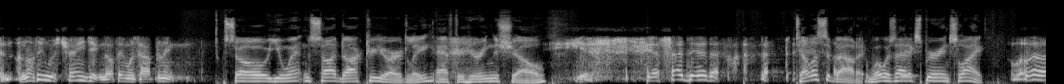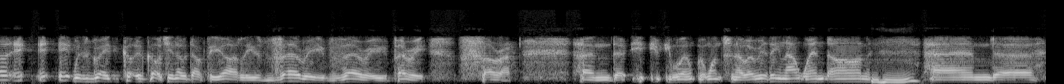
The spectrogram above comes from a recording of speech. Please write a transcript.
and nothing was changing. Nothing was happening. So you went and saw Dr. Yardley after hearing the show. Yes, yes, I did. Tell us about it. What was that experience like? Well, it, it, it was great. Of course, you know, Dr. Yardley is very, very, very thorough. And uh, he, he wants to know everything that went on. And, uh,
